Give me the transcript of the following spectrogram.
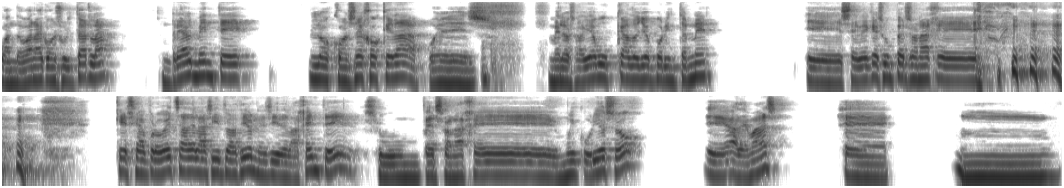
cuando van a consultarla. Realmente los consejos que da, pues me los había buscado yo por internet. Eh, se ve que es un personaje que se aprovecha de las situaciones y de la gente. Es un personaje muy curioso. Eh, además, eh, mm,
